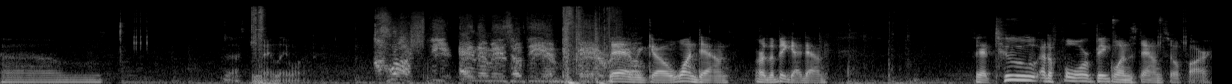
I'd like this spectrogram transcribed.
Um, that's the melee one. Crush the enemies of the Imperium. There we go. One down, or the big guy down. So got two out of four big ones down so far.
